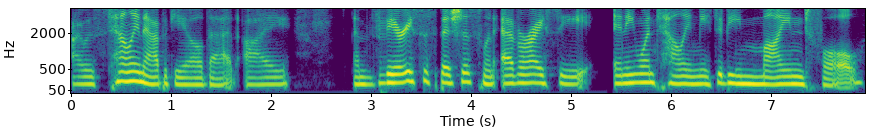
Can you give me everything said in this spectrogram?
I was telling Abigail that I am very suspicious whenever I see anyone telling me to be mindful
